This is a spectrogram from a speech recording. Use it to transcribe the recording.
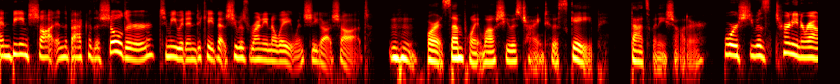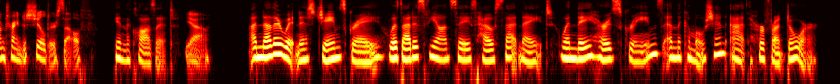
And being shot in the back of the shoulder to me would indicate that she was running away when she got shot. hmm Or at some point while she was trying to escape, that's when he shot her Or she was turning around trying to shield herself. in the closet. Yeah. Another witness, James Gray, was at his fiance's house that night when they heard screams and the commotion at her front door.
